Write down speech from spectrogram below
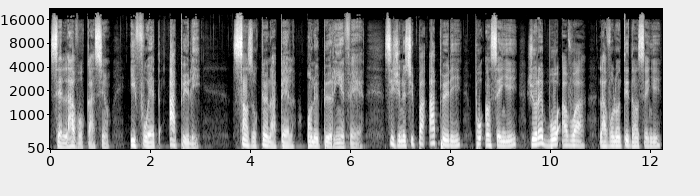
c'est la vocation. Il faut être appelé. Sans aucun appel, on ne peut rien faire. Si je ne suis pas appelé pour enseigner, j'aurais beau avoir la volonté d'enseigner,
